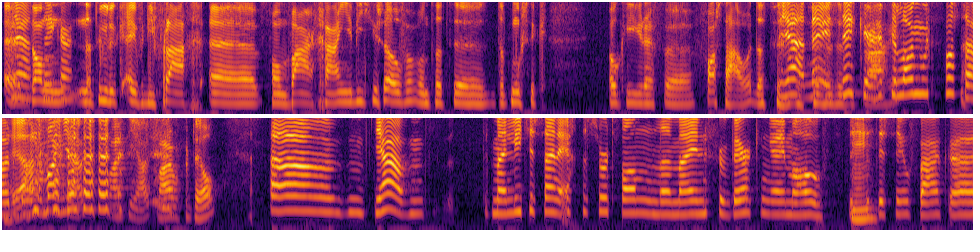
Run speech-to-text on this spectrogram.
Eh, Ja, dan zeker. natuurlijk even die vraag van waar gaan je liedjes over? Want dat, dat moest ik ook hier even vasthouden. Dat, Ja, dat- nee, dat- zeker. Heb je lang moeten vasthouden. Ja, dat maakt niet uit. Maakt niet uit. Maar vertel. Ehm, ja, mijn liedjes zijn echt een soort van eh, mijn verwerkingen in mijn hoofd. Dus Mhm. het is heel vaak eh,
